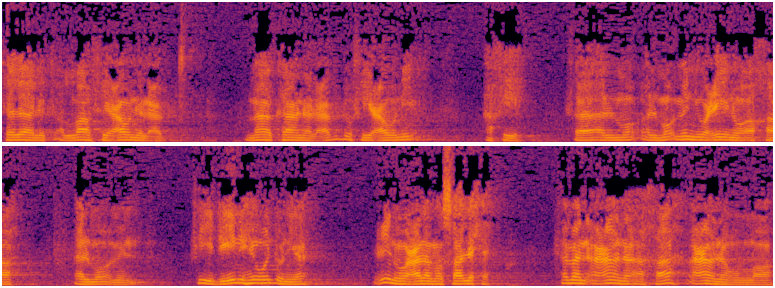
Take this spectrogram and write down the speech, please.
كذلك الله في عون العبد ما كان العبد في عون أخيه. فالمؤمن يعين أخاه المؤمن في دينه ودنياه يعينه على مصالحه. فمن أعان أخاه أعانه الله.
